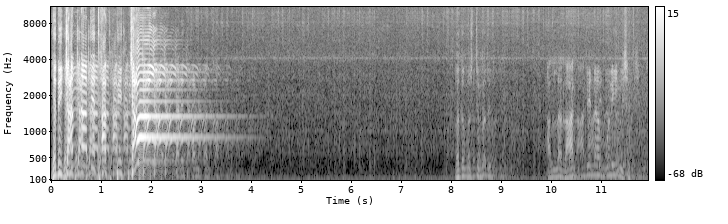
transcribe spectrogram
যদি জান্নাতে থাকতে চাও। কথা বুঝতে পারেন আল্লাহ রাখবে না বলেই নিষেধ করেছে।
